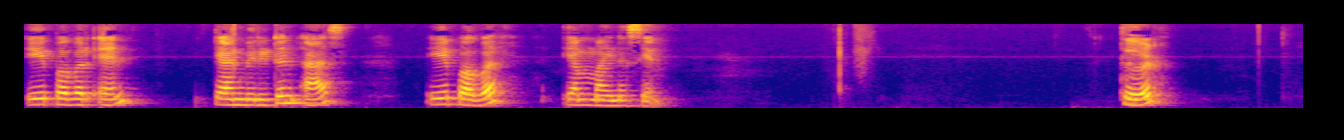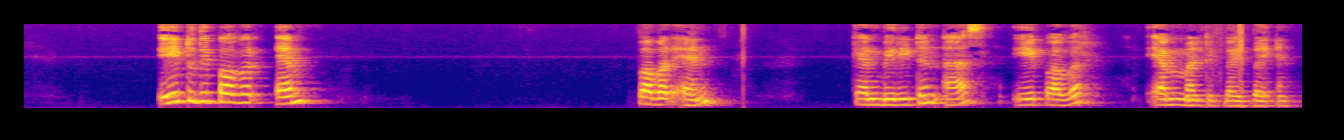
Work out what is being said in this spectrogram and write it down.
a power n can be written as a power m minus n. Third, a to the power m power n can be written as a power m multiplied by n.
